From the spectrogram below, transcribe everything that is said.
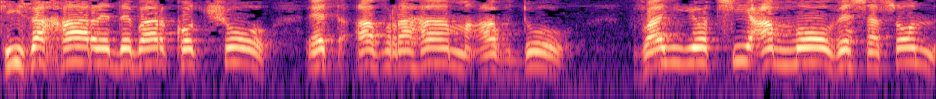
כי זכר את דבר קודשו, את אברהם עבדו, ויוציא עמו וששון,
